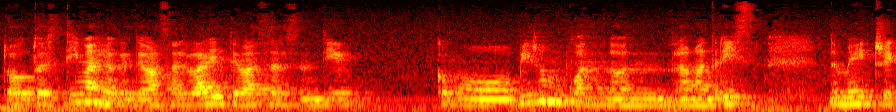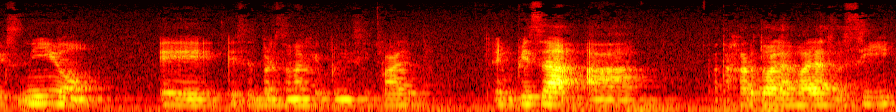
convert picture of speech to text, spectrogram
tu autoestima es lo que te va a salvar y te va a hacer sentir como, ¿vieron cuando en la matriz de Matrix Neo, eh, que es el personaje principal, empieza a atajar todas las balas así,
